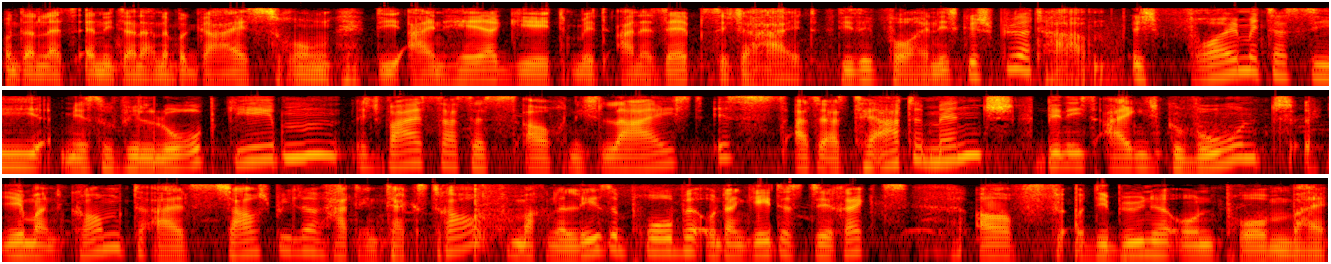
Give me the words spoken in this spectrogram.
und dann letztendlich dann eine Begeisterung, die einhergeht mit einer Selbstsicherheit, die sie vorher nicht gespürt haben. Ich freue mich, dass Sie mir so viel Lob geben. Ich weiß, dass es auch nicht leicht ist. Also als Theatermensch bin ich eigentlich gewohnt, jemand kommt als Schauspieler, hat den Text drauf, macht eine Leseprobe und dann geht es direkt auf die Bühne und proben bei.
